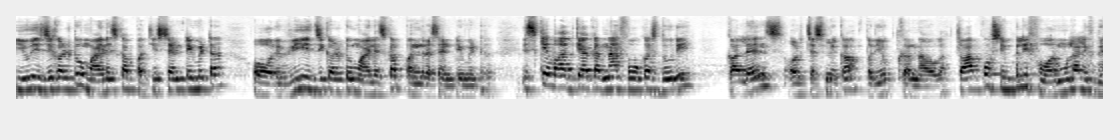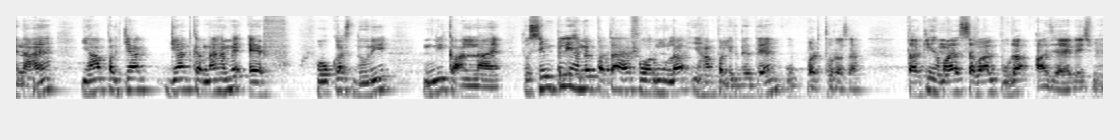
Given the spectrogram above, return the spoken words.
u इजिकल टू माइनस का 25 सेंटीमीटर और v इजिकल टू माइनस का 15 सेंटीमीटर इसके बाद क्या करना है? फोकस दूरी का लेंस और चश्मे का प्रयुक्त करना होगा। तो आपको सिंपली फॉर्मूला लिख देना है। यहाँ पर क्या ज्ञात करना है हमें? एफ़ फोकस दूरी निकालना है। तो सिंपली हमें पता है फॉर्मूला यहाँ पर लिख देते हैं ऊपर थोड़ा सा ताकि हमारा सवाल पूरा आ जाएगा इसमें।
